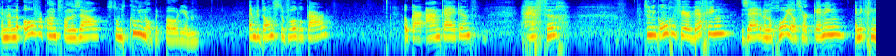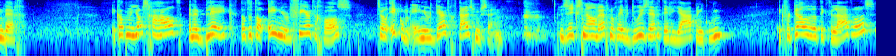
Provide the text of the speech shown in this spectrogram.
En aan de overkant van de zaal stond Koen op het podium. En we dansten voor elkaar. Elkaar aankijkend. Heftig. Toen ik ongeveer wegging, zeiden we nog hoi als herkenning en ik ging weg. Ik had mijn jas gehaald en het bleek dat het al 1 uur 40 was, terwijl ik om 1 uur 30 thuis moest zijn. Dus ik snel weg nog even doei zeggen tegen Jaap en Koen. Ik vertelde dat ik te laat was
